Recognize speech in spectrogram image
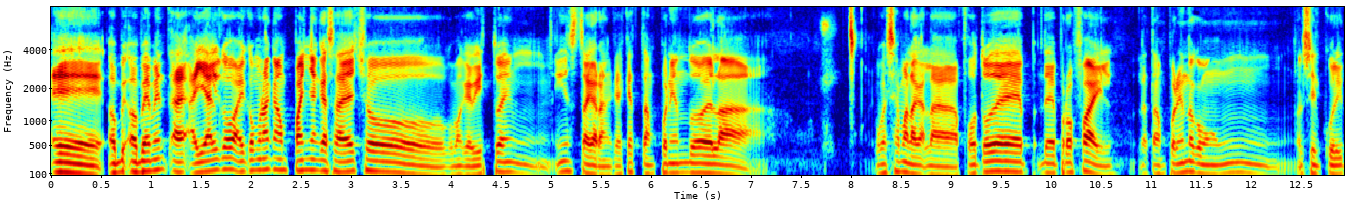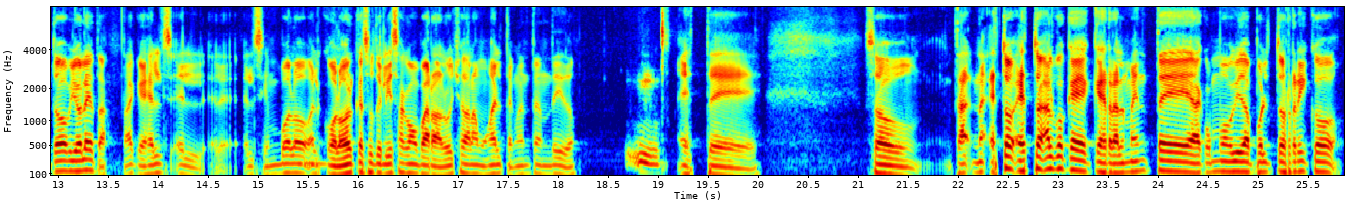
eh, obvi- obviamente hay algo, hay como una campaña que se ha hecho, como que he visto en Instagram, que es que están poniendo la, ¿cómo se llama? La, la foto de, de profile, la están poniendo como un, el circulito violeta, ¿sabes? que es el, el, el- el símbolo, el color que se utiliza como para la lucha de la mujer, tengo entendido. Mm, Este, so, ta- esto, esto es algo que, que realmente ha conmovido a Puerto Rico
